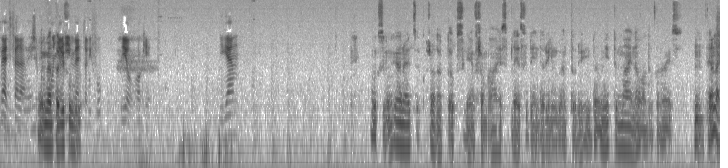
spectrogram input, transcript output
Vedd fel, és akkor Inventory mondja, inventory full. Jó, oké. Igen. Generates a product oxygen from ice placed within the inventory. You don't need to mine all the ice. Hm, tényleg?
